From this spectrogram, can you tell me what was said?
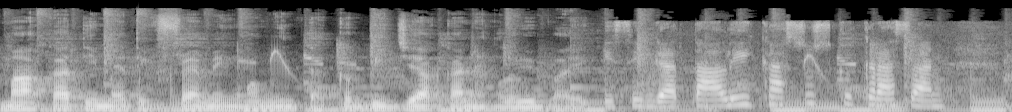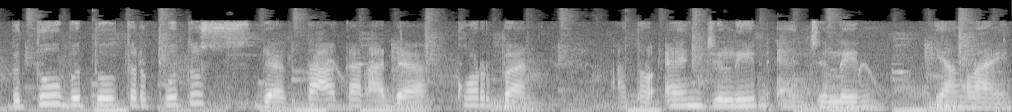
maka thematic framing meminta kebijakan yang lebih baik. Sehingga tali kasus kekerasan betul-betul terputus dan tak akan ada korban atau Angelin-Angelin yang lain.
